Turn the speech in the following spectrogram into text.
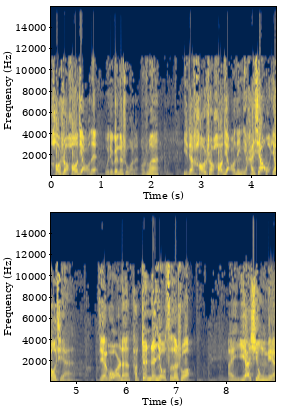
好手好脚的，我就跟他说了，我说你这好手好脚的，你还向我要钱？结果呢，他振振有词的说：“哎呀，兄弟，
